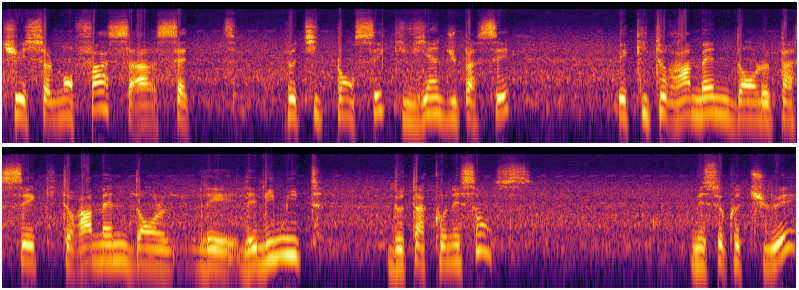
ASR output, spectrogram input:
Tu es seulement face à cette petite pensée qui vient du passé et qui te ramène dans le passé, qui te ramène dans les, limites de ta connaissance. Mais ce que tu es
